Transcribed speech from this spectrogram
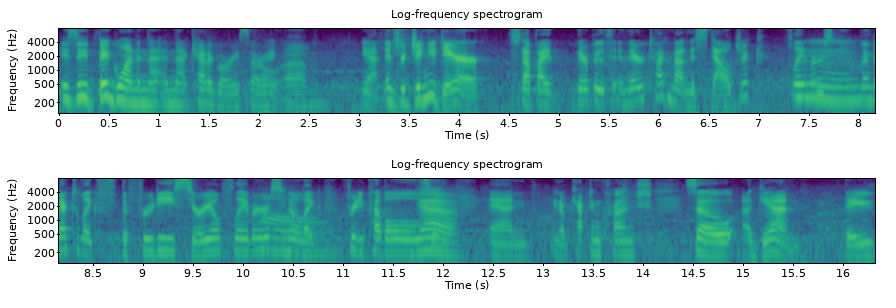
is a big one in that in that category. So. Right. Um, Yeah, and Virginia Dare stopped by their booth, and they're talking about nostalgic flavors, Hmm. going back to like f- the fruity cereal flavors, you know, like fruity pebbles Yeah. and, and you know Captain Crunch. So again, they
